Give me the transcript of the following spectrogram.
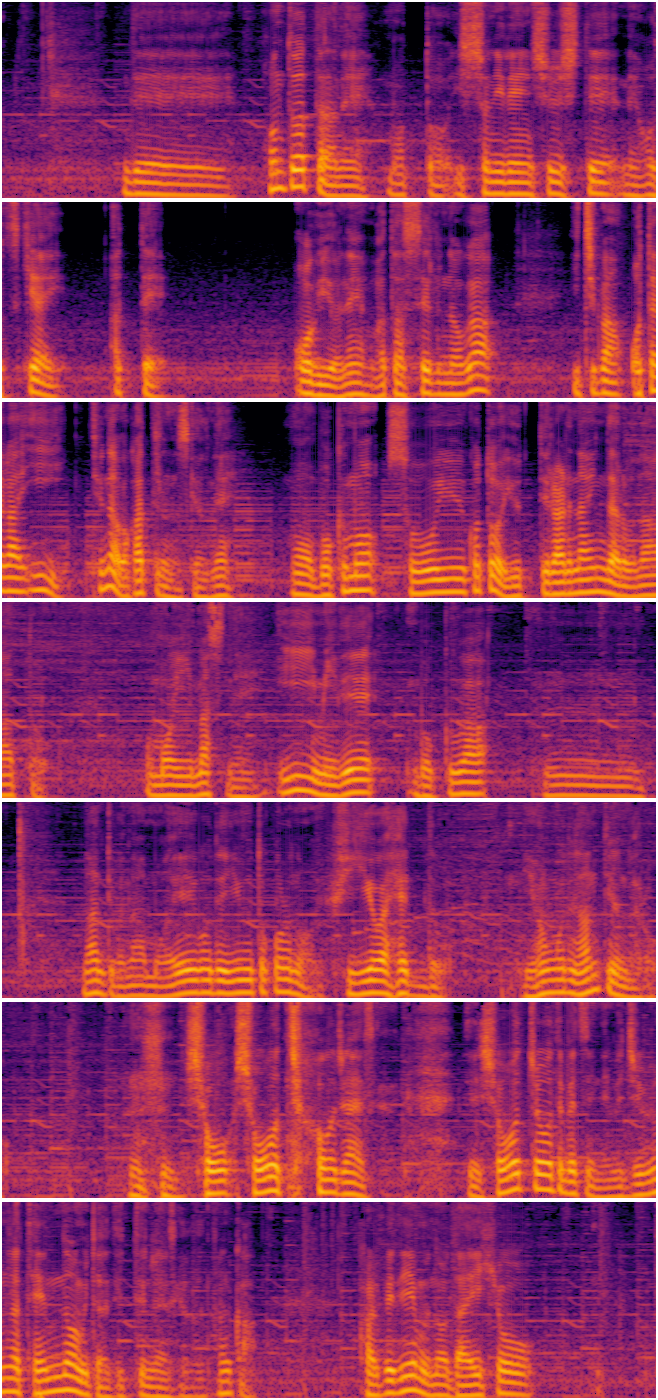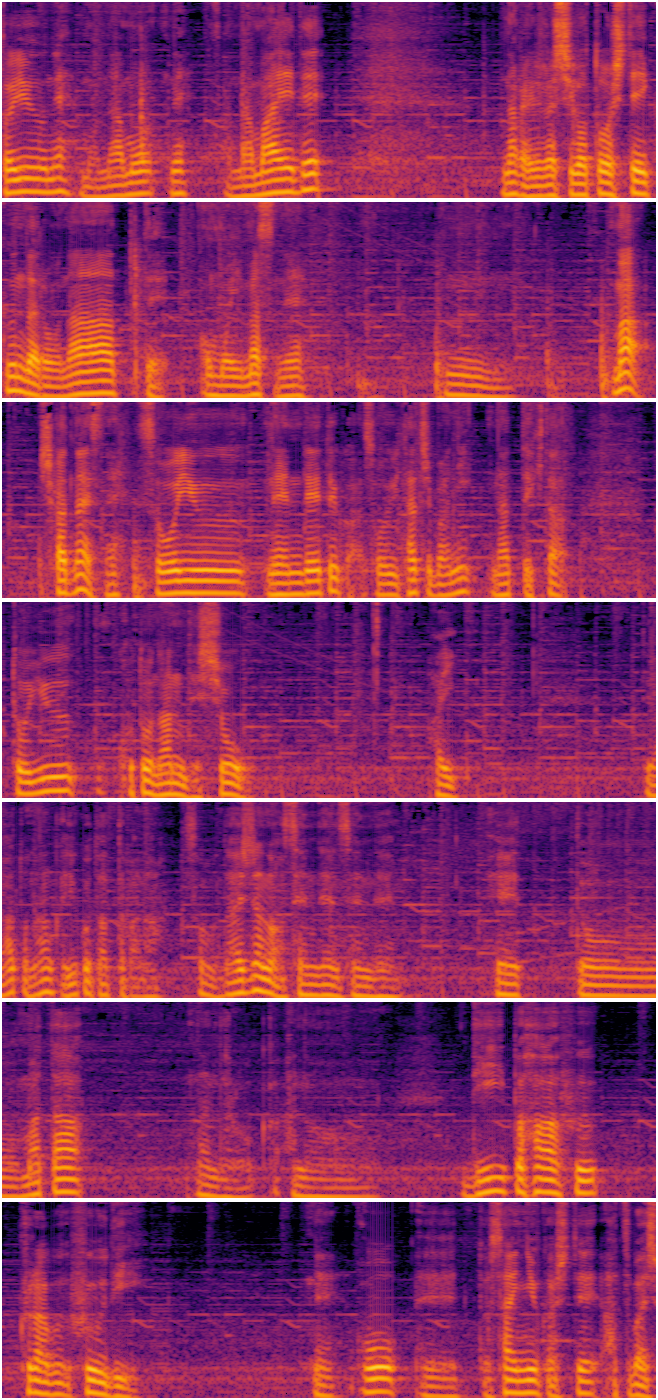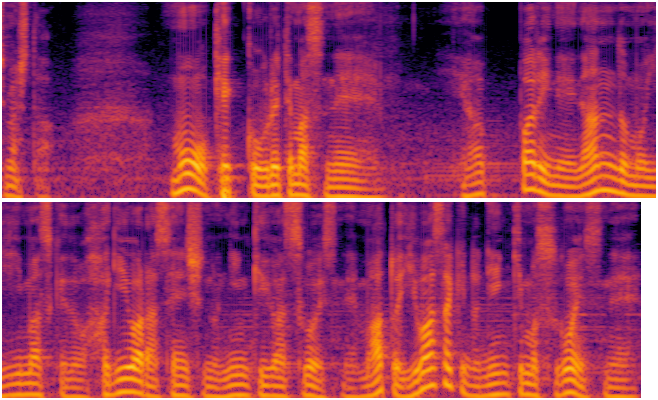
で本当だったらねもっと一緒に練習してねお付き合いあって帯をね渡せるのが一番お互いいいっていうのは分かってるんですけどね。もう僕もそういうことを言ってられないんだろうなと思いますね。いい意味で僕はうーん何て言うかなもう英語で言うところのフィギュアヘッド日本語で何て言うんだろう。象徴じゃないですかね。象徴って別にね自分が天皇みたいなって言ってるんじゃないですけどなんかカルペディエムの代表というねもう名もね名前でなんかいろいろ仕事をしていくんだろうなって思いますね。うん、まあ仕方ないですねそういう年齢というかそういう立場になってきたということなんでしょう。はい。であと何か言うことあったかなそう大事なのは宣伝宣伝。えー、っとまたなんだろうかあのディープハーフクラブフーディー、ね、を、えー、っと再入荷して発売しました。もう結構売れてますね。やっぱりね何度も言いますけど萩原選手の人気がすごいですね、まあ、あと岩崎の人気もすごいですね。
